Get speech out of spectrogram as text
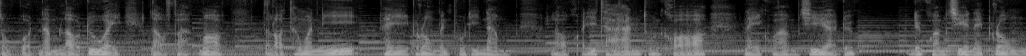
ทรงโปรดนำเราด้วย เราฝากมอบตลอดทั้งวันนี้ให้พระองค์เป็นผู้ที่นำ เราขออธิษฐานทูลขอในความเชื่อด้วยด้วยความเชื่อในพระองค์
